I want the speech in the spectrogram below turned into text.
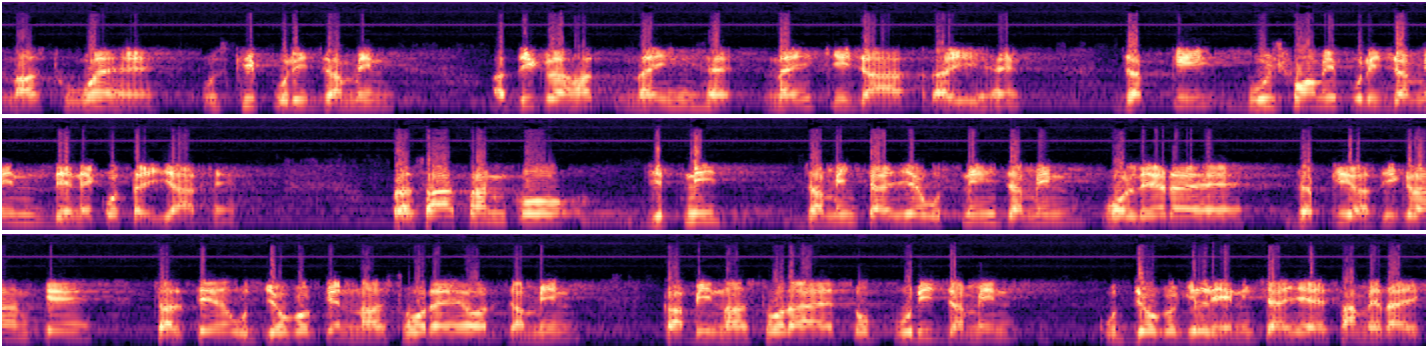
नष्ट हुए हैं, उसकी पूरी ज़मीन अधिग्रहित नहीं है, नहीं की जा रही है, जबकि भूस्वामी पूरी ज़मीन देने को तैयार है। प्रशासन को जितनी ज़मीन चाहिए उतनी ही ज़मीन वो ले रहे हैं जबकि अधिग्रहण के चलते उद्योगों के नष्ट हो रहे हैं और ज़मीन का भी नष्ट हो रहा है तो पूरी ज़मीन उद्योगों की लेनी चाहिए ऐसा मेरा एक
